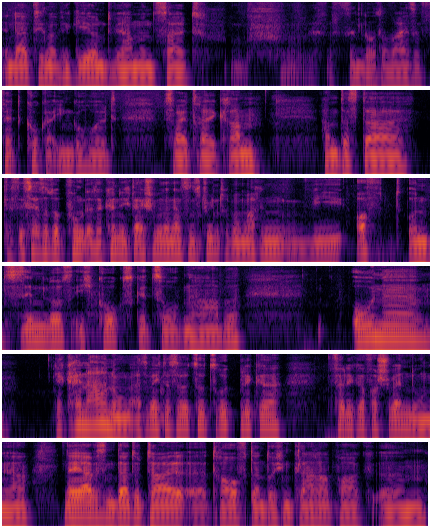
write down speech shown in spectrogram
in Leipzig in der WG und wir haben uns halt sinnloserweise Fett Kokain geholt, zwei, drei Gramm, haben das da, das ist ja so der Punkt, also da könnte ich gleich schon wieder einen ganzen Stream drüber machen, wie oft und sinnlos ich Koks gezogen habe, ohne, ja, keine Ahnung, also wenn ich das so zurückblicke, völlige Verschwendung, ja. Naja, wir sind da total äh, drauf, dann durch den Clara Park ähm,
